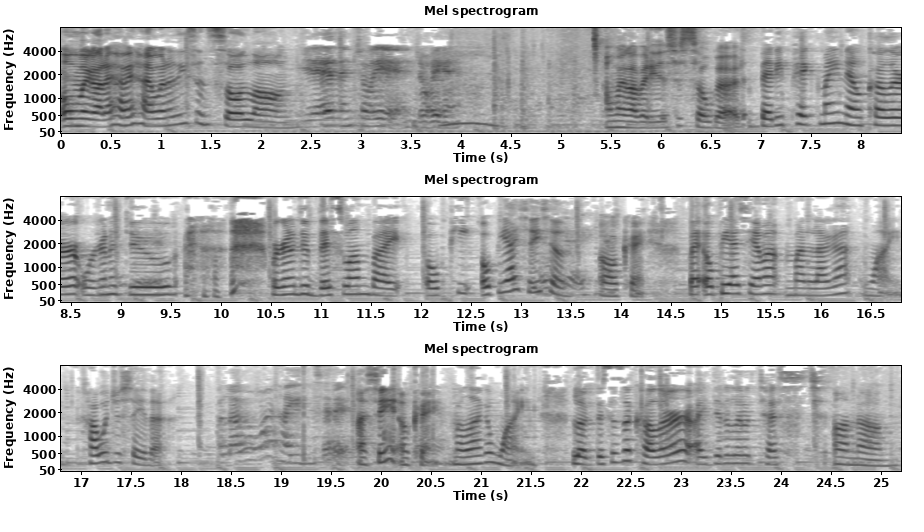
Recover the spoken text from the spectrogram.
Oh my god, I haven't had one of these in so long. Yes, enjoy it. Enjoy it. Oh my god, Betty, this is so good. Betty picked my nail color. We're gonna do we're gonna do this one by OP OPI se dice? Okay. Oh, okay. By OPI se llama Malaga wine. How would you say that? Malaga wine, how you said it. I see, okay. Malaga wine. Look, this is the color. I did a little test on um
